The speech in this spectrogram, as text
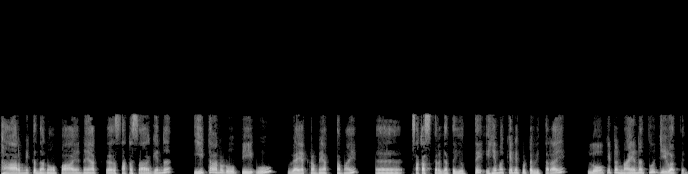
ධාර්මික ධනෝපායනයක් සකසාගෙන ඊට අනුරූපී වූ වැය ක්‍රමයක් තමයි සකස් කරගත යුත්තේ. එහෙම කෙනෙකුට විතරයි ලෝකෙට ණය නැතුව ජීවත් වෙන්න.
